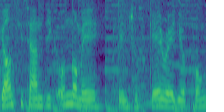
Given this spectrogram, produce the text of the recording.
Die ganze Sendung und noch mehr findest du auf gayradio.lgbt.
